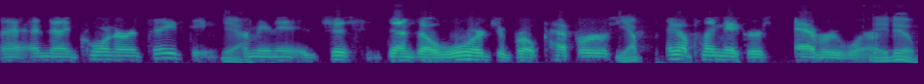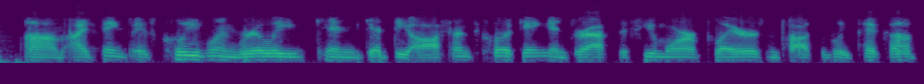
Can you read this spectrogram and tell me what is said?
And then corner and safety. Yeah. I mean, it's just Denzel Ward, Jabril Peppers. Yep, They got playmakers everywhere. they do. Um, I think if Cleveland really can get the offense clicking and draft a few more players and possibly pick up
